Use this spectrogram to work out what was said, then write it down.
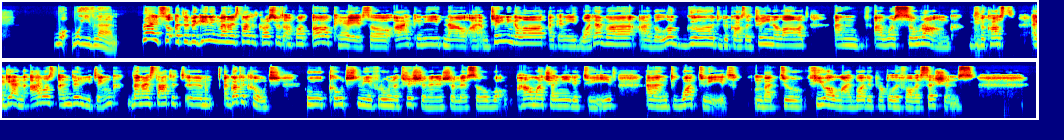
what what you've learned. Right. So at the beginning, when I started CrossFit, I thought, okay, so I can eat now. I am training a lot. I can eat whatever. I will look good because I train a lot. And I was so wrong because again I was under eating. Then I started. Um, I got a coach who coached me through nutrition initially. So what, how much I needed to eat and what to eat, but to fuel my body properly for the sessions.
